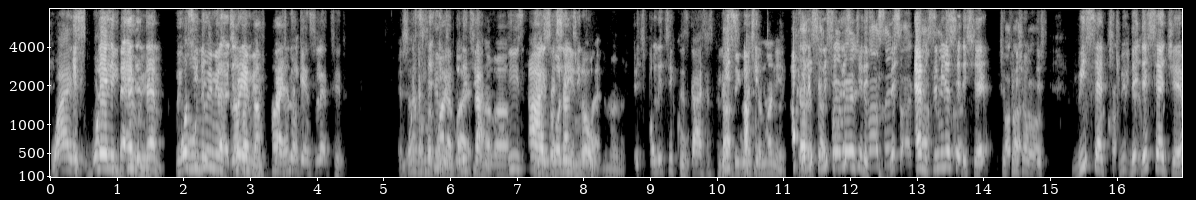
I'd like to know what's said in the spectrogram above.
Why is It's he, clearly he better doing? than them. We What's he doing it's in training them. Buy, that he's not getting selected? It's What's another he That's buy. Political. another These eyes are West Ham saying no. at the moment. It's political. This guy says Big, political. okay. of money. Okay, Can- listen, listen, wait, listen wait, to this. I Let, something? Can I Ems, say let um, me just say this, yeah, to finish off go with on. this. We said, they, they said, yeah,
